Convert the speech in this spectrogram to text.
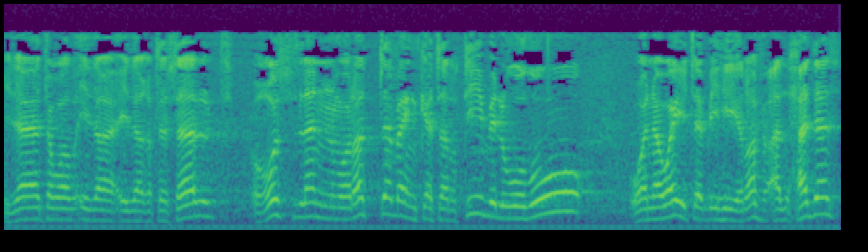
إذا توض... إذا إذا اغتسلت غسلا مرتبا كترتيب الوضوء ونويت به رفع الحدث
